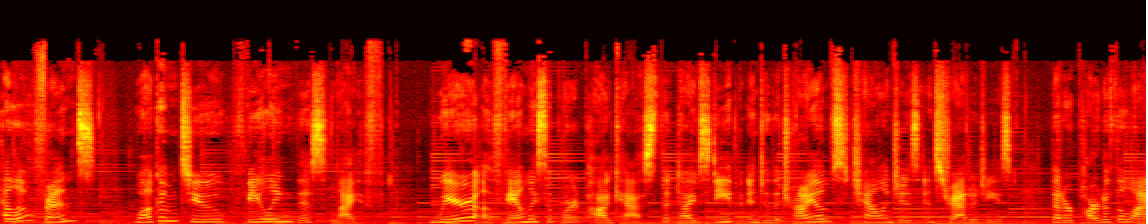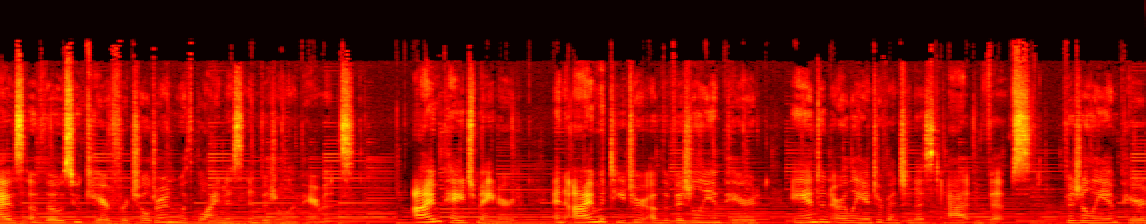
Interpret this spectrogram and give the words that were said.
Hello, friends. Welcome to Feeling This Life. We're a family support podcast that dives deep into the triumphs, challenges, and strategies that are part of the lives of those who care for children with blindness and visual impairments. I'm Paige Maynard, and I'm a teacher of the visually impaired and an early interventionist at VIPS, Visually Impaired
